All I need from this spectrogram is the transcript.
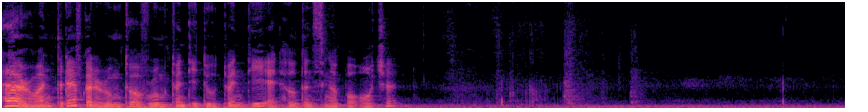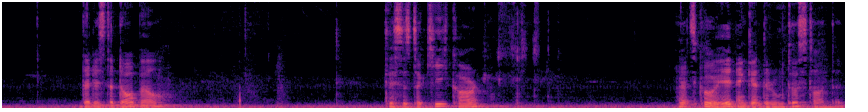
Hello everyone, today I've got a room tour of room 2220 at Hilton Singapore Orchard. That is the doorbell. This is the key card. Let's go ahead and get the room tour started.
